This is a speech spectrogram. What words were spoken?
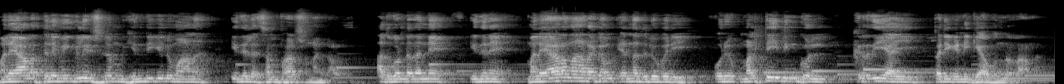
മലയാളത്തിലും ഇംഗ്ലീഷിലും ഹിന്ദിയിലുമാണ് ഇതിലെ സംഭാഷണങ്ങൾ. അതുകൊണ്ട് തന്നെ ഇതിനെ മലയാള നാടകം എന്നതിലുപരി ഒരു മൾട്ടി മൾട്ടിലിംഗ്വൽ കൃതിയായി പരിഗണിക്കാവുന്നതാണ്.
